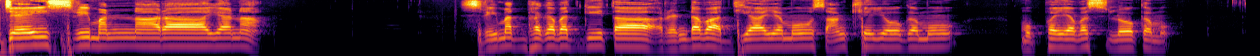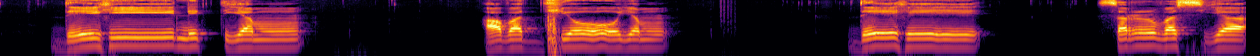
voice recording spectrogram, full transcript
జై శ్రీమన్నారాయణ. శ్రీమద్భగవద్గీత రెండవ అధ్యాయము సాంఖ్యయోగము ముప్పైవ శ్లోకము. దేహీ నిత్యం అవధ్యోయం. దేహే సర్వస్య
